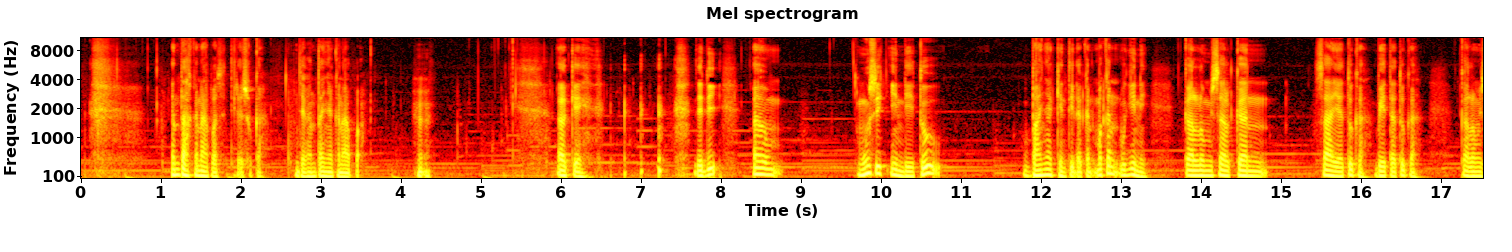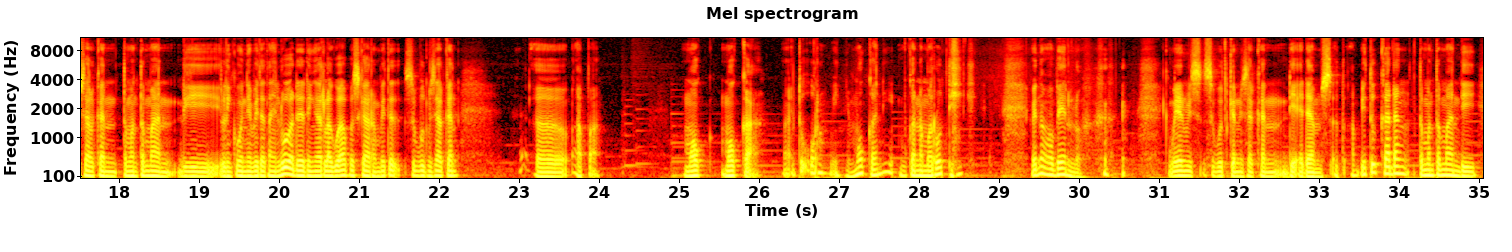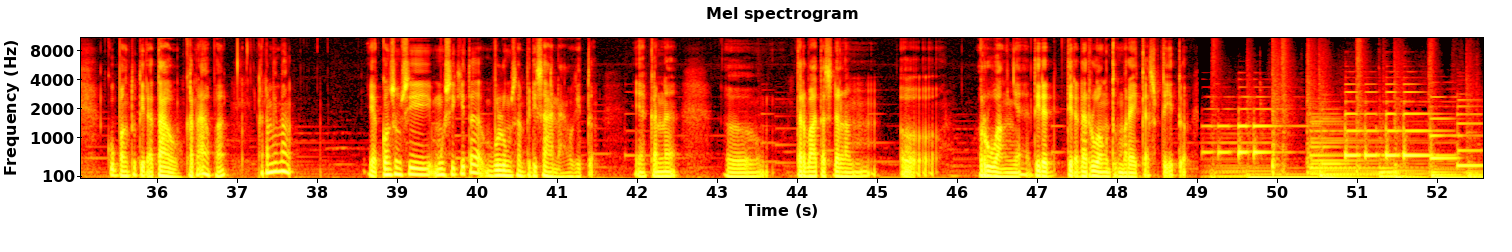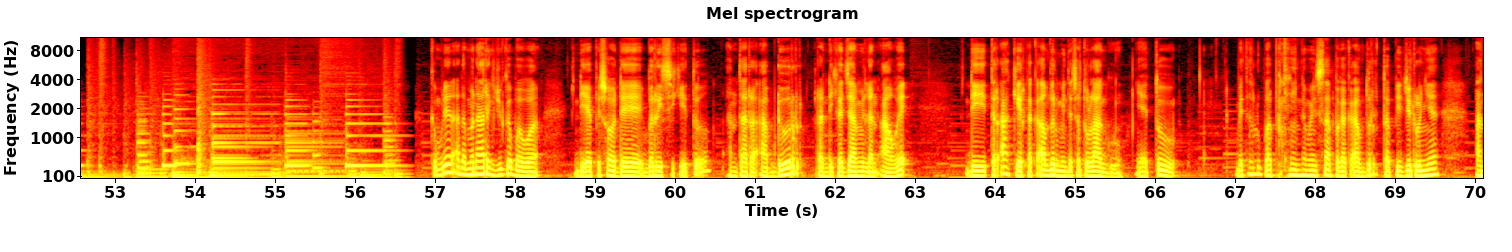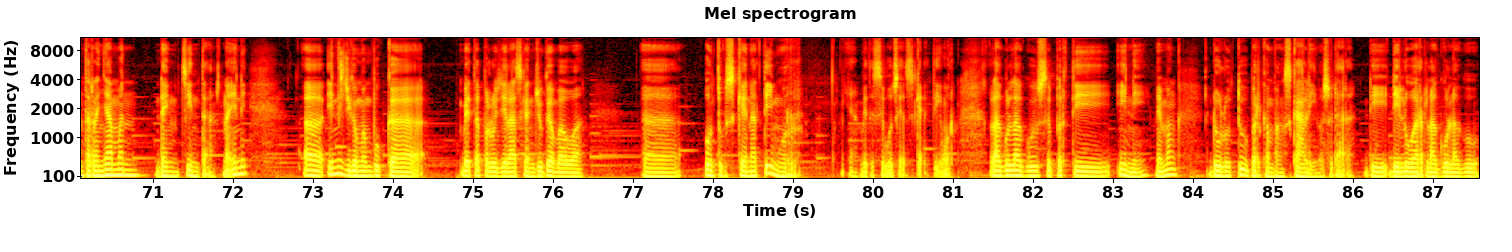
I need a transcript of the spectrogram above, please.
entah kenapa saya tidak suka jangan tanya kenapa Oke. Jadi em, musik indie itu banyak yang tidak kenal. Makan begini, kalau misalkan saya tuh kah, beta tuh kah, kalau misalkan teman-teman di lingkungannya beta tanya, lu ada dengar lagu apa sekarang? Beta sebut misalkan eh, apa, Mok Moka. Nah itu orang ini Moka nih bukan nama roti, itu nama band loh. Kemudian mis- sebutkan misalkan di Adams atau itu kadang teman-teman di Kupang tuh tidak tahu. Karena apa? Karena memang ya konsumsi musik kita belum sampai di sana begitu. Ya karena eh, terbatas dalam eh, ruangnya. Tidak tidak ada ruang untuk mereka seperti itu kemudian ada menarik juga bahwa di episode berisik itu antara Abdur, Randika Jamil dan Awe di terakhir kakak Abdur minta satu lagu yaitu beta lupa penyanyi namanya siapa kakak Abdur tapi judulnya antara nyaman dan cinta. Nah ini eh, ini juga membuka beta perlu jelaskan juga bahwa eh, untuk skena timur ya beta sebut skena timur lagu-lagu seperti ini memang dulu tuh berkembang sekali mas saudara. Di di luar lagu-lagu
